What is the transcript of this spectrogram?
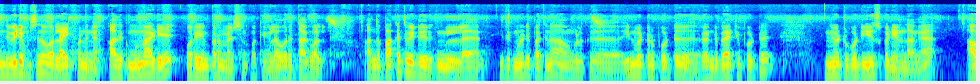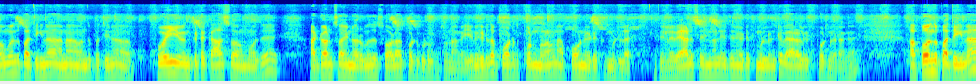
இந்த வீடியோ பிடிச்சிருந்தா ஒரு லைக் பண்ணுங்கள் அதுக்கு முன்னாடி ஒரு இன்ஃபர்மேஷன் ஓகேங்களா ஒரு தகவல். அந்த பக்கத்து வீடு இருக்குங்கள்ல இதுக்கு முன்னாடி பார்த்தீங்கன்னா அவங்களுக்கு இன்வெர்ட்டர் போட்டு ரெண்டு பேட்டரி போட்டு இன்வெர்ட்டர் போட்டு யூஸ் பண்ணியிருந்தாங்க. அவங்க வந்து பார்த்திங்கன்னா ஆனால் வந்து பார்த்திங்கன்னா போய் இவங்ககிட்ட காசு வாங்கும்போது அட்வான்ஸ் வாங்கிட்டு வரும்போது சோலார் போட்டு கொடுக்குன்னு சொன்னாங்க. என்கிட்ட தான் போட்டு ஃபோன் பண்ணாலும் நான் ஃபோன் எடுக்க முடியல. ஓகேங்களா வேலை செய்யறதுனால எதுவும் எடுக்க முடியலன்ட்டு வேற ஆளுக்கிட்ட போட்டுக்கிறாங்க அப்போ வந்து பார்த்திங்கன்னா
